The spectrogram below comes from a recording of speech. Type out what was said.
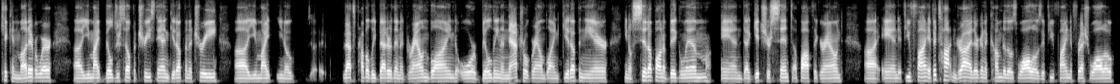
kicking mud everywhere. Uh, you might build yourself a tree stand, get up in a tree. Uh, you might, you know, that's probably better than a ground blind or building a natural ground blind. Get up in the air, you know, sit up on a big limb and uh, get your scent up off the ground. Uh, and if you find if it's hot and dry, they're going to come to those wallows. If you find a fresh wallow,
